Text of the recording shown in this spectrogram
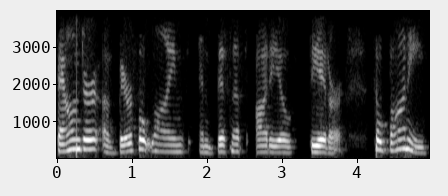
founder of Barefoot Wines and Business Audio Theater. So Bonnie,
